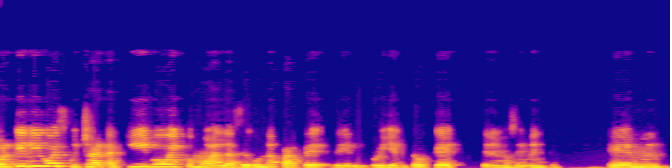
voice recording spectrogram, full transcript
¿Por qué digo escuchar? Aquí voy como a la segunda parte del proyecto que tenemos en mente. Em,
